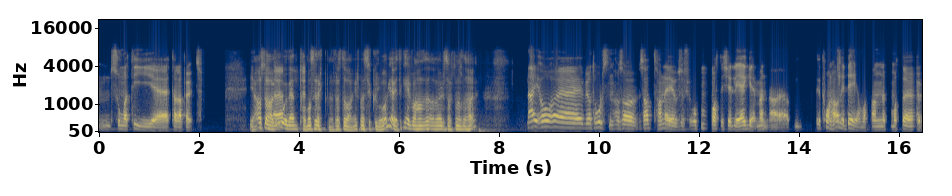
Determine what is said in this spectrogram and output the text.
mm, somatiterapeut. Ja, og så har vi jo jo venn Thomas Røkne fra Stavanger, som er psykolog. Jeg vet ikke helt hva han har sagt om dette her. Nei, og eh, Bjørn Tholsen, altså, sant? han er jo åpenbart ikke lege, men uh, jeg tror han har en idé om at han på en måte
